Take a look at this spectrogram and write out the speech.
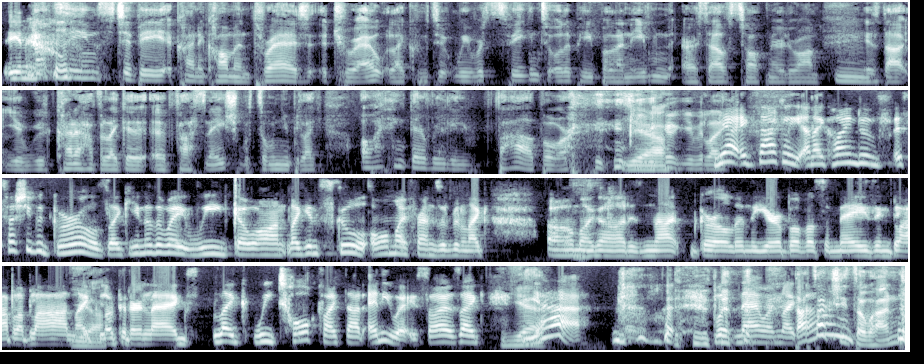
you know. That seems to be a kind of common thread throughout. Like we- we were speaking to other people, and even ourselves talking earlier on, Mm. is that you would kind of have like a, a fascination with someone. You'd be like, "Oh, I think they're really fab," or Yeah. you'd be like, yeah, exactly. And I kind of, especially with girls, like, you know, the way we go on, like in school, all my friends have been like, oh my God, isn't that girl in the year above us amazing? Blah, blah, blah. Like, Yeah. look at her legs. Like, we talk like that anyway. So I was like, Yeah. yeah. but now I'm like, "That's oh, actually so handy."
